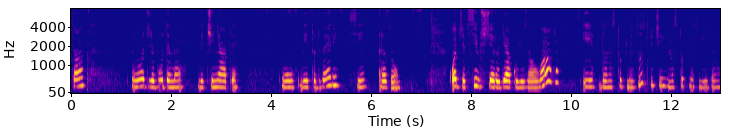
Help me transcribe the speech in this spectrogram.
Так, і отже, будемо відчиняти у літо двері всі разом. Отже, всім щиро дякую за увагу і до наступних зустрічей в наступних відео.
